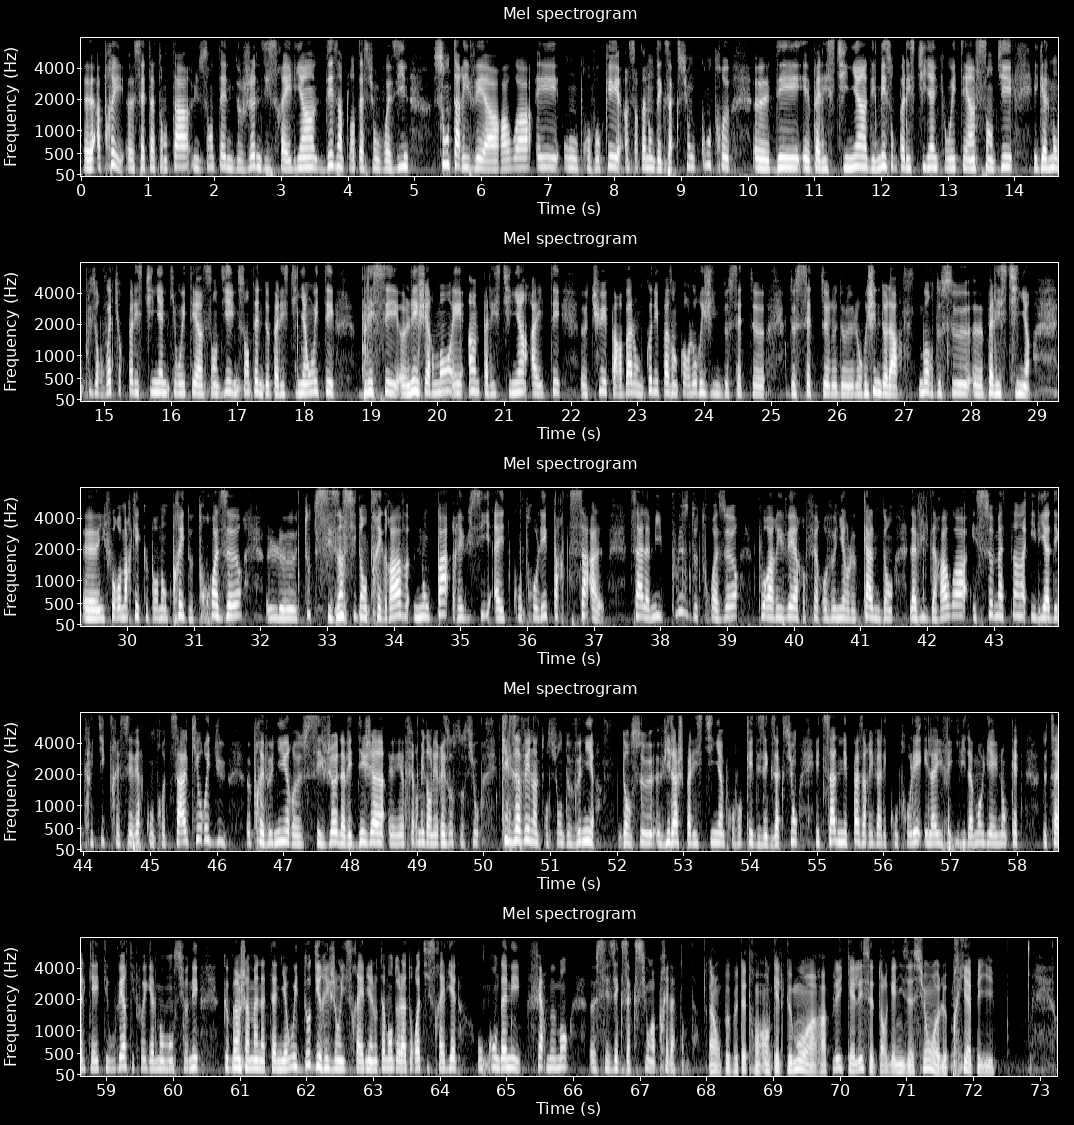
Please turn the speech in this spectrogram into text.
Après cet attentat, une centaine de jeunes Israéliens des implantations voisines sont arrivés à Arawa et ont provoqué un certain nombre d'exactions contre des Palestiniens, des maisons palestiniennes qui ont été incendiées, également plusieurs voitures palestiniennes qui ont été incendiées, une centaine de Palestiniens ont été blessé euh, légèrement et un Palestinien a été euh, tué par balle. On ne connaît pas encore l'origine de cette, euh, de cette, de l'origine de la mort de ce Palestinien. il faut remarquer que pendant près de trois heures, le, tous ces incidents très graves n'ont pas réussi à être contrôlés par Tsahal. Tsahal a mis plus de trois heures pour arriver à faire revenir le calme dans la ville d'Arawa. Et ce matin, il y a des critiques très sévères contre Tsal qui aurait dû prévenir. Ces jeunes avaient déjà euh, affirmé dans les réseaux sociaux qu'ils avaient l'intention de venir dans ce village palestinien provoquer des exactions. Et Tsal n'est pas arrivé à les contrôler. Et là, évidemment, il y a une enquête de Tsal qui a été ouverte. Il faut également mentionner que Benjamin Netanyahu et d'autres dirigeants israéliens, notamment de la droite israélienne, ont condamné fermement ces exactions après l'attentat. Alors on peut peut-être en, quelques mots hein, rappeler quelle est cette organisation, euh, le prix à payer?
